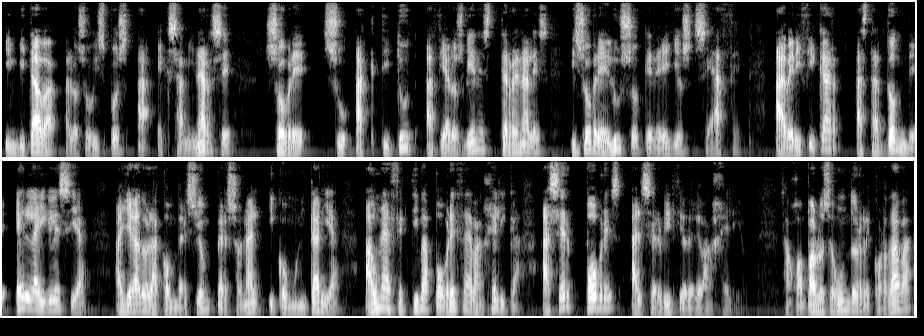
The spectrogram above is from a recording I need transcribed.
invitaba a los obispos a examinarse sobre su actitud hacia los bienes terrenales y sobre el uso que de ellos se hace, a verificar hasta dónde en la Iglesia ha llegado la conversión personal y comunitaria a una efectiva pobreza evangélica, a ser pobres al servicio del Evangelio. San Juan Pablo II recordaba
